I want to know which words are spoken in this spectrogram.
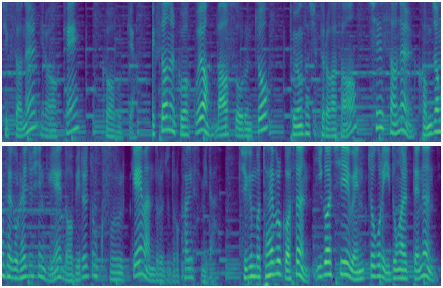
직선을 이렇게 그어볼게요. 직선을 그었고요. 마우스 오른쪽 도형 서식 들어가서 실선을 검정색으로 해주신 뒤에 너비를 좀 굵게 만들어 주도록 하겠습니다. 지금부터 해볼 것은 이것이 왼쪽으로 이동할 때는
